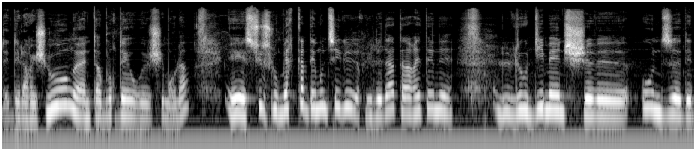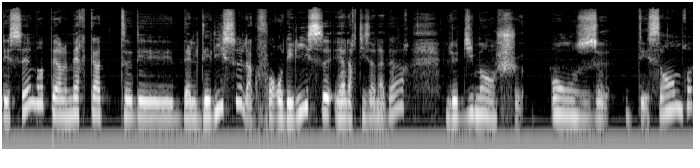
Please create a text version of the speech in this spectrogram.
de, de la région, un tabourdeu chez Mola, et sus le mercat de Montségur, une date arrêtée. Le dimanche euh, 11 de décembre, per le mercat de, del Délice, la foire aux délices et à l'artisanat d'art, le dimanche 11 décembre,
